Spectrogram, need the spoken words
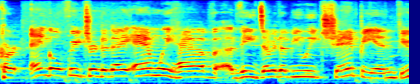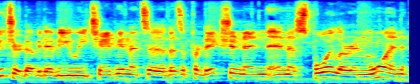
Kurt Angle featured today. And we have the WWE Champion, future WWE Champion. That's a, that's a prediction and, and a spoiler in one.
